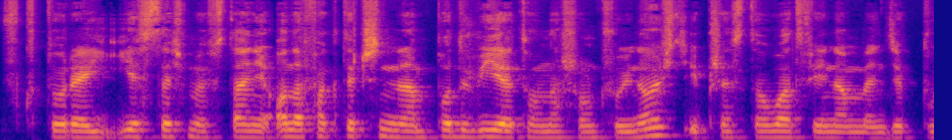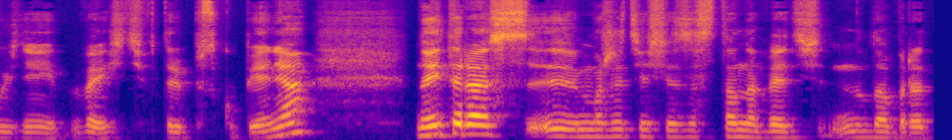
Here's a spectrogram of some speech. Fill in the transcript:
w której jesteśmy w stanie, ona faktycznie nam podbije tą naszą czujność i przez to łatwiej nam będzie później wejść w tryb skupienia. No i teraz y, możecie się zastanawiać, no dobra,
